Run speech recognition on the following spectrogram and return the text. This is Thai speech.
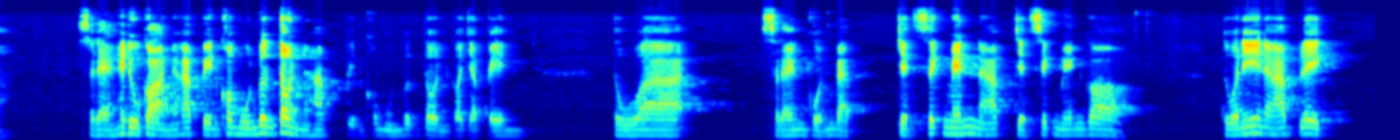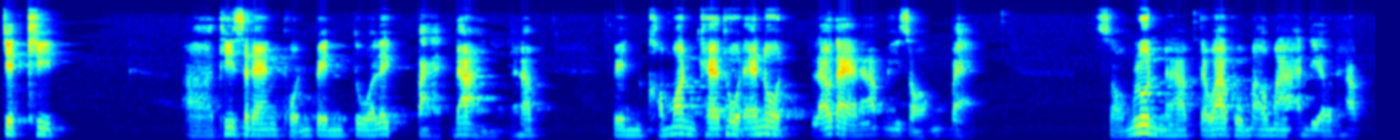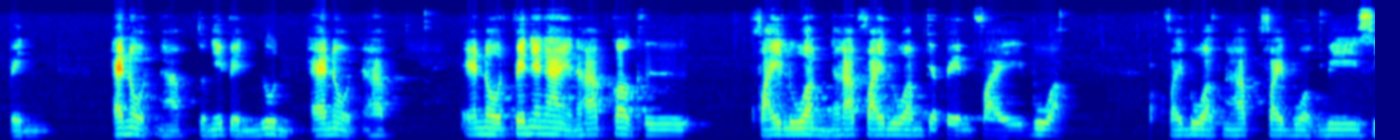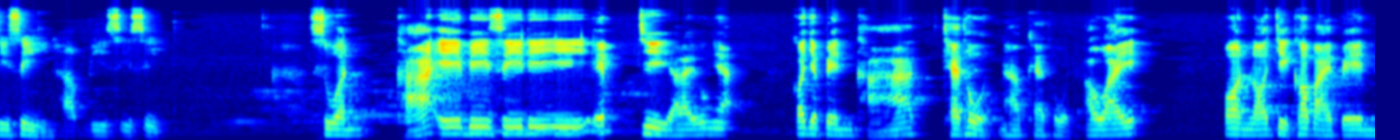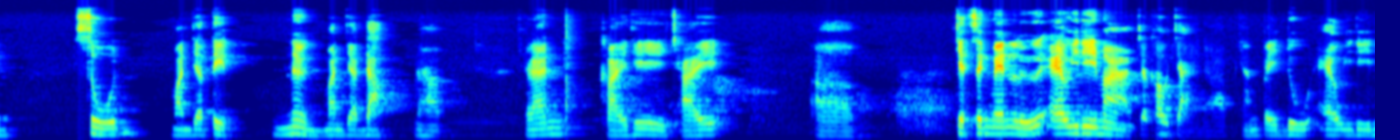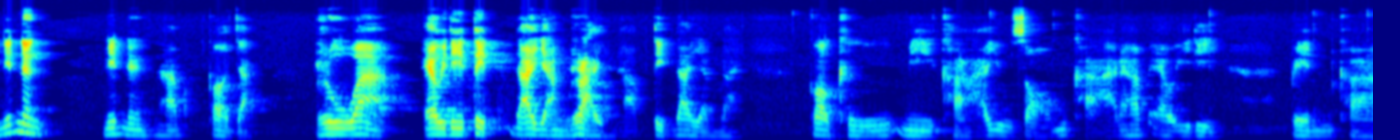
แสดงให้ดูก่อนนะครับ เป็นข้อมูลเบื้องต้นนะครับ เป็นข้อมูลเบื้องต้นก็จะเป็นตัวแสดงผลแบบ 7 segment นะครับ7 segment ก็ตัวนี้นะครับเลข 7 ขีดที่แสดงผลเป็นตัวเลข 8 ได้นะครับ เป็น common cathode anode แล้วแต่นะครับมี 2 แบบ 2 รุ่นนะครับ แต่ว่าผมเอามาอันเดียวนะครับเป็น anode นะครับ ตัวนี้เป็นรุ่น anode นะครับ anode เป็นยังไงนะครับก็คือไฟรวมนะครับ ไฟรวมจะเป็นไฟบวก ไฟบวกนะครับ ไฟบวก VCC นะครับ VCC ส่วนขา A B C D E F G อะไรพวกเนี้ย ก็จะเป็นขาแคโทดนะครับ แคโทดเอาไว้ป้อนลอจิกเข้าไปเป็น 0 มันจะติด 1 มันจะดับนะครับ ฉะนั้นใครที่ใช้เจ็ดเซกเมนต์หรือ LED มาจะเข้าใจ งั้นไปดู LED นิดนึงนิดนึงนะครับ ก็จะรู้ว่า LED ติดได้อย่างไรนะครับ ติดได้อย่างไร ก็คือมีขาอยู่ 2 ขานะครับ LED เป็นขา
